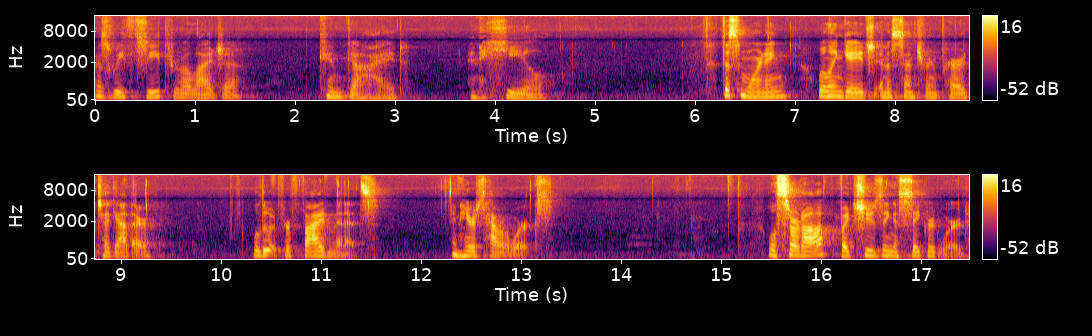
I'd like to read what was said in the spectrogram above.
as we see through Elijah, can guide and heal. This morning, we'll engage in a centering prayer together. We'll do it for five minutes. And here's how it works. We'll start off by choosing a sacred word.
